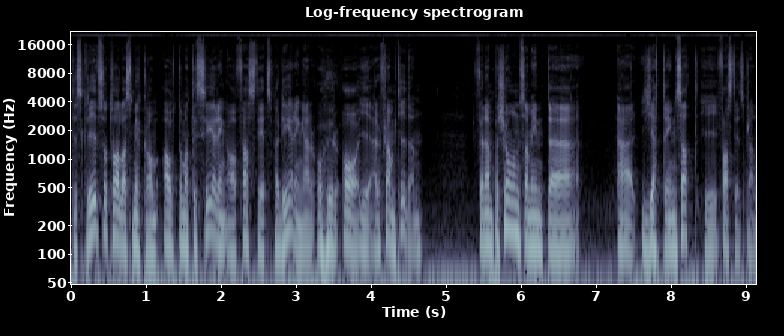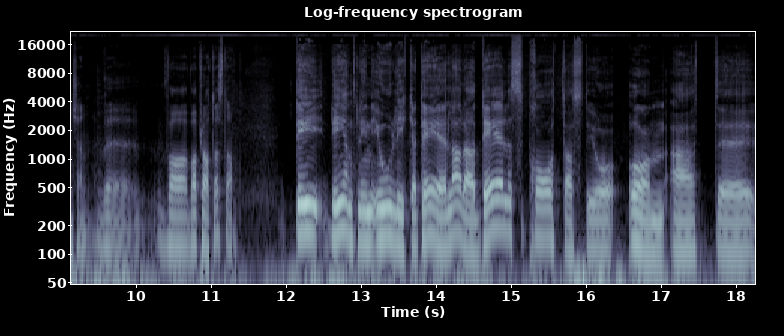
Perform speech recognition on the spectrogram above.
Det skrivs och talas mycket om automatisering av fastighetsvärderingar och hur AI är framtiden. För en person som inte är jätteinsatt i fastighetsbranschen, vad, vad pratas det om? Det, det är egentligen olika delar där. Dels pratas det ju om att eh,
